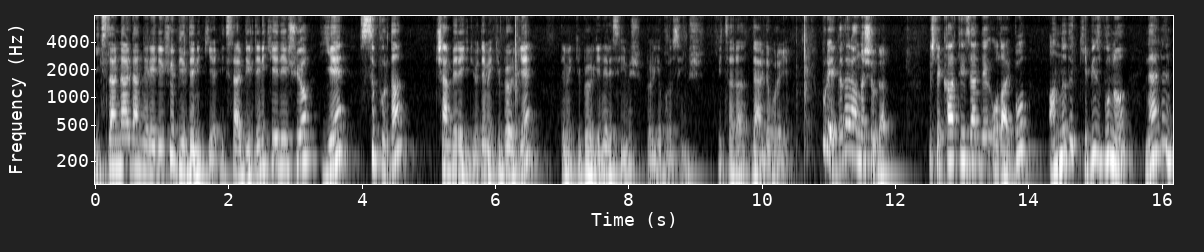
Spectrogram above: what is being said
X'ler nereden nereye değişiyor? 1'den 2'ye. X'ler 1'den 2'ye değişiyor. Y 0'dan çembere gidiyor. Demek ki bölge demek ki bölge neresiymiş? Bölge burasıymış. Bir tara derdi burayı. Buraya kadar anlaşıldı. İşte kartezyende olay bu. Anladık ki biz bunu nereden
